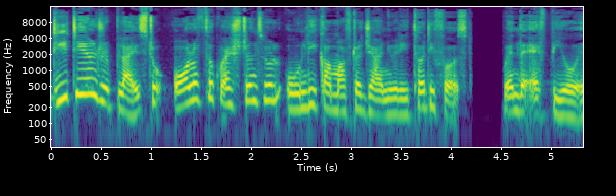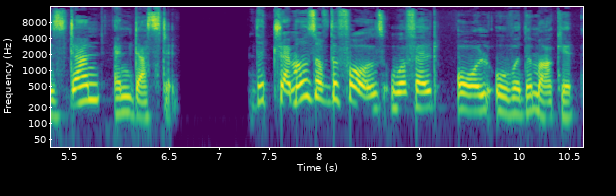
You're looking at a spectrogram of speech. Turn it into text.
detailed replies to all of the questions will only come after January 31st, when the FPO is done and dusted. The tremors of the falls were felt all over the market.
